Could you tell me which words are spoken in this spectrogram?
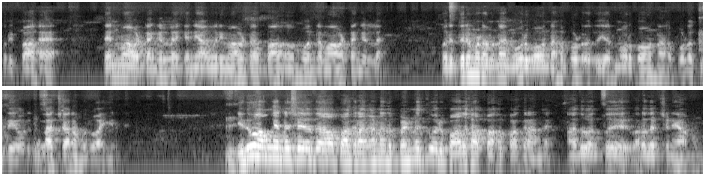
குறிப்பாக தென் மாவட்டங்கள்ல கன்னியாகுமரி மாவட்டம் போன்ற மாவட்டங்கள்ல ஒரு திருமணம்னா நூறு பவன் நகை போடுறது இருநூறு பவன் நகை போடக்கூடிய ஒரு கலாச்சாரம் உருவாகியிருக்கு இதுவும் அவங்க என்ன செய்யறதா பாக்குறாங்கன்னா அந்த பெண்ணுக்கு ஒரு பாதுகாப்பாக பாக்குறாங்க அது வந்து வரதட்சணையாகும்.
